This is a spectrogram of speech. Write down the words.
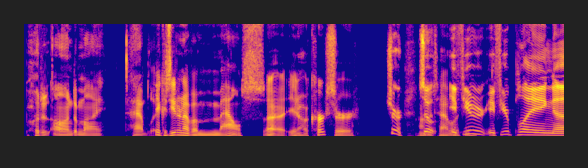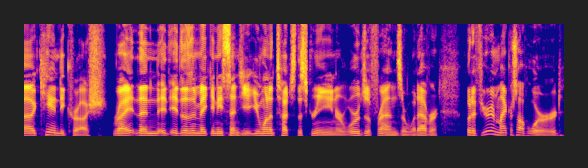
put it onto my tablet. Yeah, because you don't have a mouse, uh, you know, a cursor. Sure. So if you're if you're playing uh, Candy Crush, right, then it, it doesn't make any sense. You, you want to touch the screen or Words with Friends or whatever. But if you're in Microsoft Word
